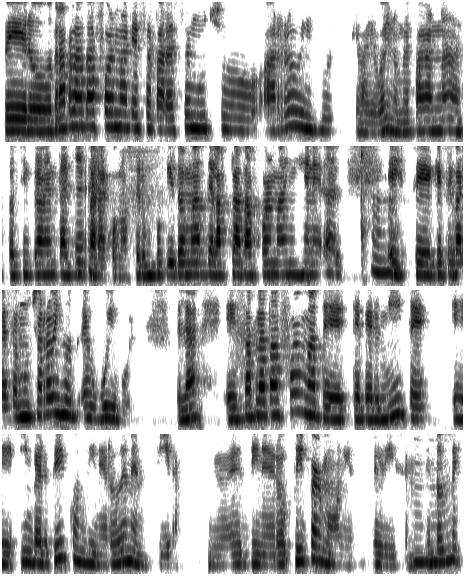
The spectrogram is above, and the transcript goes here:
pero otra plataforma que se parece mucho a Robinhood, que vaya, bueno, no me pagan nada, esto es simplemente aquí para conocer un poquito más de las plataformas en general, este, que se parece mucho a Robinhood es Webull, ¿verdad? Esa plataforma te, permite eh, invertir con dinero de mentira, es dinero paper money, le dicen. Entonces,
